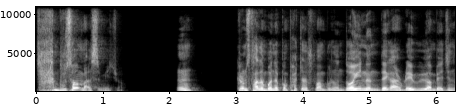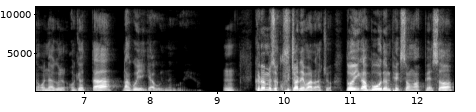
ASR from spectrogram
참 무서운 말씀이죠. 응. 그러면서 다른 번역본 8절 후반부는 너희는 내가 레위와 맺은 언약을 어겼다라고 얘기하고 있는 거예요. 응. 그러면서 9절에 말하죠. 너희가 모든 백성 앞에서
